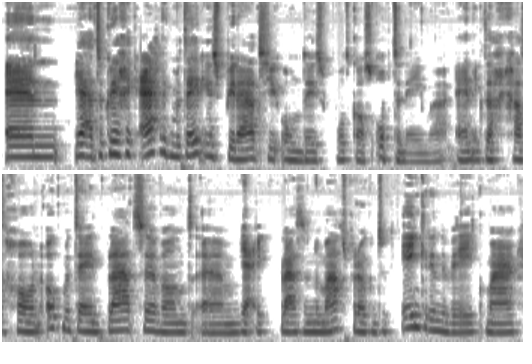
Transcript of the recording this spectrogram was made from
En ja, toen kreeg ik eigenlijk meteen inspiratie om deze podcast op te nemen. En ik dacht, ik ga het gewoon ook meteen plaatsen. Want um, ja, ik plaats hem normaal gesproken natuurlijk één keer in de week. Maar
